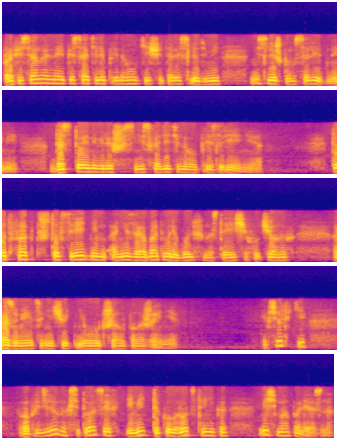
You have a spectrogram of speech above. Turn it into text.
Профессиональные писатели при науке считались людьми не слишком солидными, достойными лишь снисходительного презрения. Тот факт, что в среднем они зарабатывали больше настоящих ученых, разумеется, ничуть не улучшал положение. И все-таки в определенных ситуациях иметь такого родственника – весьма полезно.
